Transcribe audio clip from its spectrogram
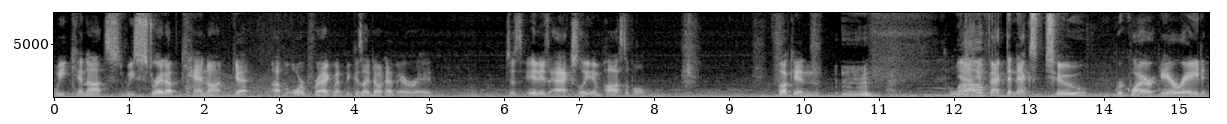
we cannot, we straight up cannot get an orb fragment because I don't have air raid. Just, it is actually impossible. Fucking. Yeah, Well- in fact, the next two require air raid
